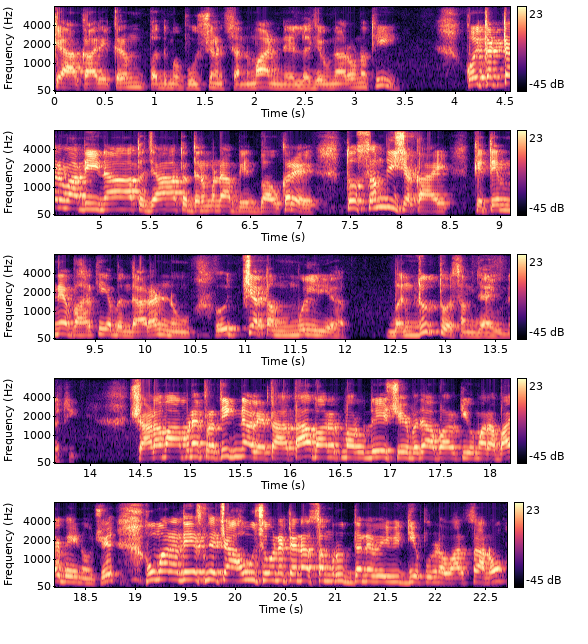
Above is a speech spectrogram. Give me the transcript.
કે આ કાર્યક્રમ પદ્મભૂષણ સન્માનને લજવનારો નથી. કોઈ કટ્ટરવાદી નાત, જાત, ધર્મના ભેદભાવ કરે તો સમજી શકાય કે તેમને ભારતીય બંધારણનું ઉચ્ચતમ મૂલ્ય બંધુત્વ સમજાયું નથી. શાળામાં આપણે પ્રતિજ્ઞા લેતા હતા ભારત મારો દેશ છે, બધા ભારતીયો મારા ભાઈ બહેનો છે. હું મારા દેશને ચાહું છું અને તેના સમૃદ્ધ અને વૈવિધ્યપૂર્ણ વારસાનો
